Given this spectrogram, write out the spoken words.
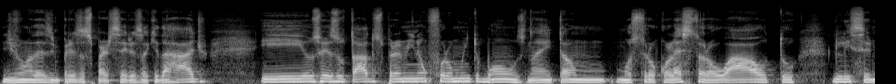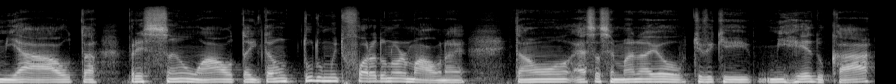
de uma das empresas parceiras aqui da rádio, e os resultados para mim não foram muito bons, né? Então mostrou colesterol alto, glicemia alta, pressão alta, então tudo muito fora do normal, né? Então, essa semana eu tive que me reeducar,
